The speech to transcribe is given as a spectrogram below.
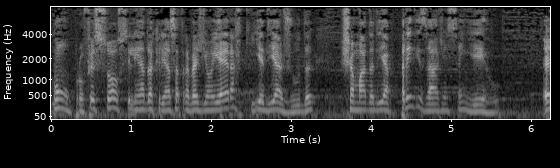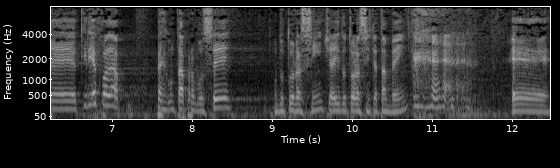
com o professor auxiliando a criança através de uma hierarquia de ajuda chamada de aprendizagem sem erro. É, queria falar, perguntar para você, o doutora Cíntia e a doutora Cíntia também. é,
